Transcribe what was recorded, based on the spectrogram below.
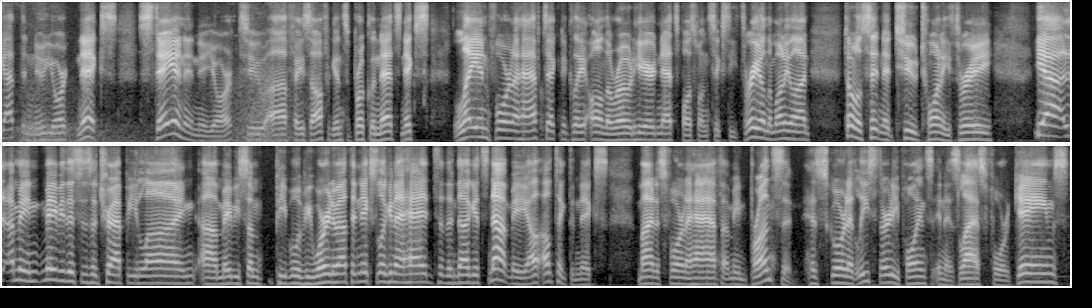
got the New York Knicks staying in New York to uh, face off against the Brooklyn Nets. Knicks laying four and a half technically on the road here. Nets plus 163 on the money line. Total sitting at 223. Yeah, I mean, maybe this is a trappy line. Uh, maybe some people would be worried about the Knicks looking ahead to the Nuggets. Not me. I'll, I'll take the Knicks minus four and a half. I mean, Brunson has scored at least 30 points in his last four games.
